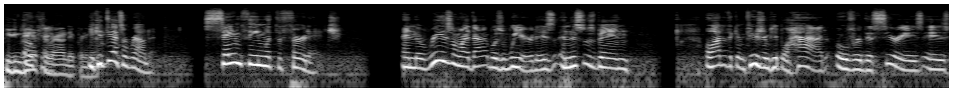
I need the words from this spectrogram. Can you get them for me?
You can dance Okay. around it pretty much. you can dance around it same thing with the third age and the reason why that was weird is and this has been a lot of the confusion people had over this series is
